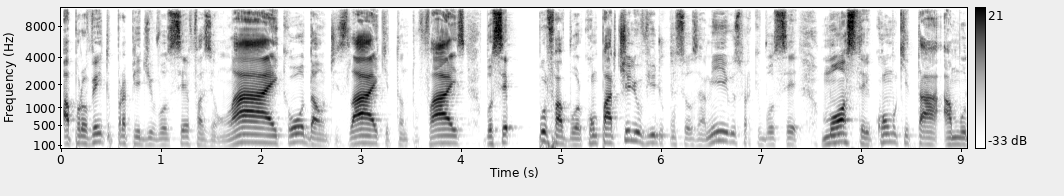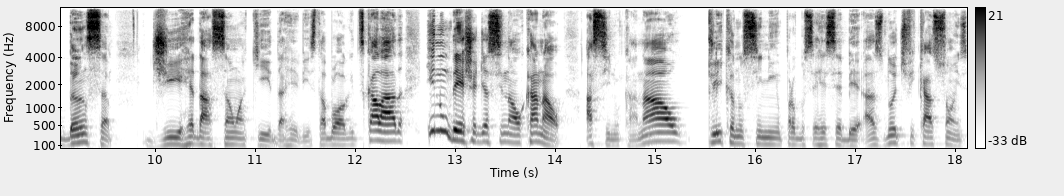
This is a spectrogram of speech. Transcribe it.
aproveito para pedir você fazer um like ou dar um dislike, tanto faz. Você, por favor, compartilhe o vídeo com seus amigos para que você mostre como que tá a mudança de redação aqui da revista Blog de Escalada e não deixa de assinar o canal. Assine o canal, clica no sininho para você receber as notificações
